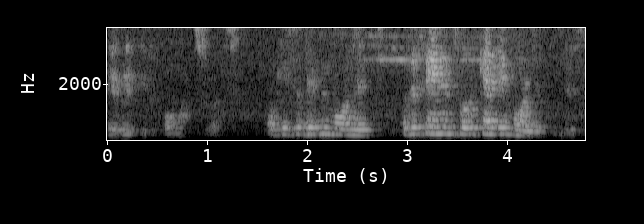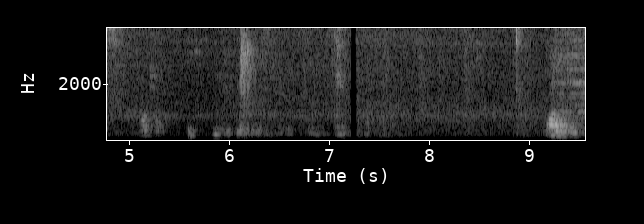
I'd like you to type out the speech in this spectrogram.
every three to four months to us. Okay, so they'll be molded. But the same insoles can be molded. Yes. Okay. Like this.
